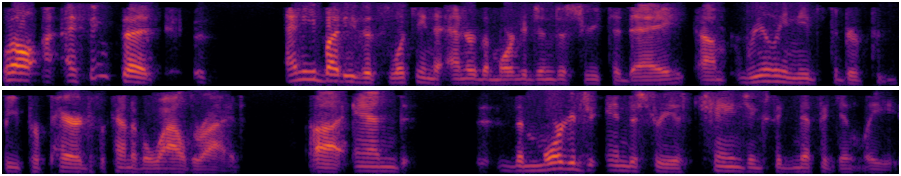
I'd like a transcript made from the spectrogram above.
Well, I think that anybody that's looking to enter the mortgage industry today um, really needs to be prepared for kind of a wild ride. Uh, and the mortgage industry is changing significantly.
